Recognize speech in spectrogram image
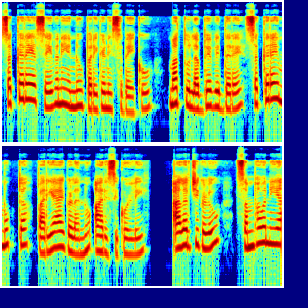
ಸಕ್ಕರೆಯ ಸೇವನೆಯನ್ನು ಪರಿಗಣಿಸಬೇಕು. ಮತ್ತು ಲಭ್ಯವಿದ್ದರೆ ಸಕ್ಕರೆ ಮುಕ್ತ ಪರ್ಯಾಯಗಳನ್ನು ಆರಿಸಿಕೊಳ್ಳಿ. ಅಲರ್ಜಿಗಳು, ಸಂಭವನೀಯ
